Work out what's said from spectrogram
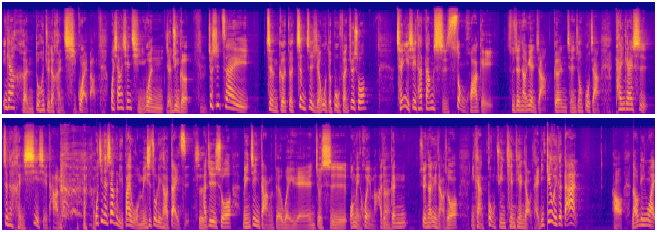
应该很多人觉得很奇怪吧？我想先请问仁俊哥，就是在整个的政治人物的部分，就是说陈以信他当时送花给苏贞昌院长跟陈时中部长，他应该是真的很谢谢他们。我记得上个礼拜我们民视做了一条带子，他就是说民进党的委员就是王美惠嘛，他就跟。苏贞昌院长说：“你看，共军天天扰台，你给我一个答案。”好，然后另外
